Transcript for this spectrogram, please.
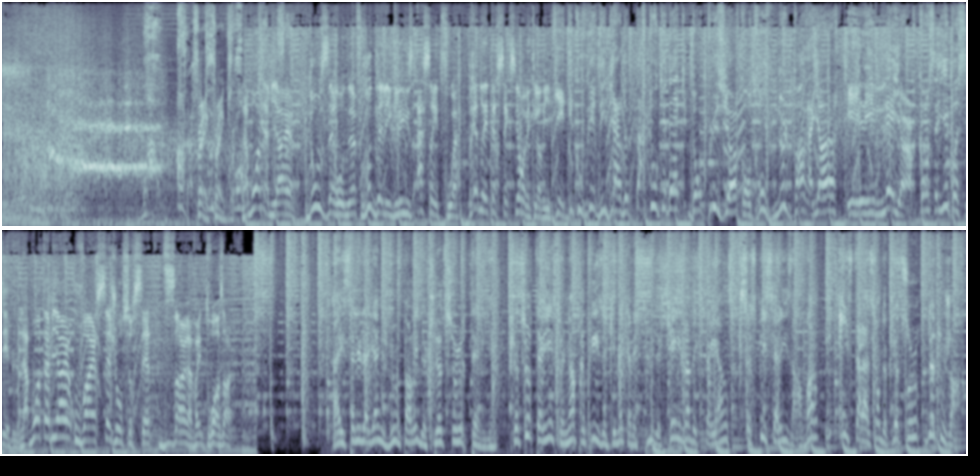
Wow! Frank, Frank, Frank. La boîte à bière, 1209, route de l'église à Sainte-Foy, près de l'intersection avec Laurier. Viens découvrir des bières de partout au Québec, dont plusieurs qu'on trouve nulle part ailleurs et les meilleurs conseillers possibles. La boîte à bière, ouvert 7 jours sur 7, 10h à 23h. Hey, salut la gang, je veux vous parler de Clôture Terrien. Clôture Terrien, c'est une entreprise de Québec avec plus de 15 ans d'expérience qui se spécialise en vente et installation de clôtures de tout genre.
